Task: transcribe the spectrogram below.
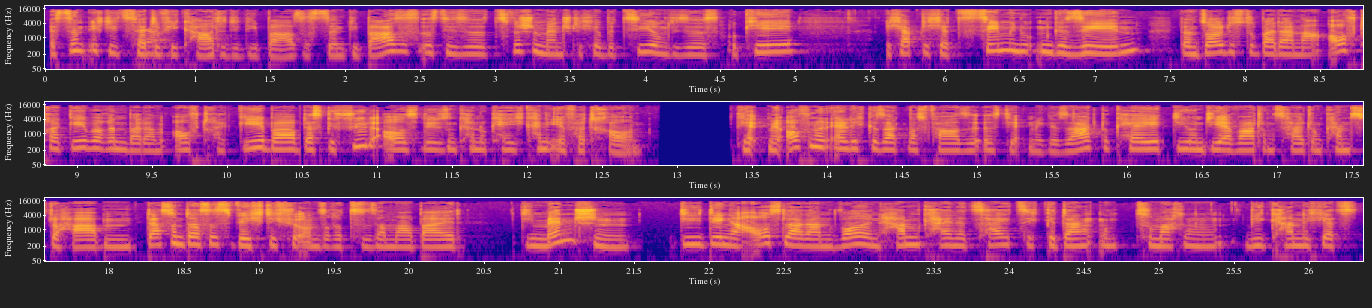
Es sind nicht die Zertifikate, die die Basis sind. Die Basis ist diese zwischenmenschliche Beziehung, dieses, okay, ich habe dich jetzt zehn Minuten gesehen, dann solltest du bei deiner Auftraggeberin, bei deinem Auftraggeber das Gefühl auslösen können, okay, ich kann ihr vertrauen. Die hat mir offen und ehrlich gesagt, was Phase ist. Die hat mir gesagt, okay, die und die Erwartungshaltung kannst du haben. Das und das ist wichtig für unsere Zusammenarbeit. Die Menschen, die Dinge auslagern wollen, haben keine Zeit, sich Gedanken zu machen, wie kann ich jetzt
